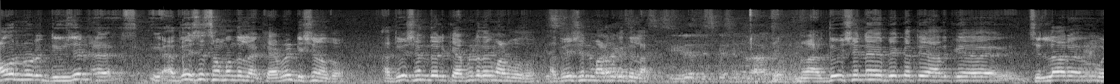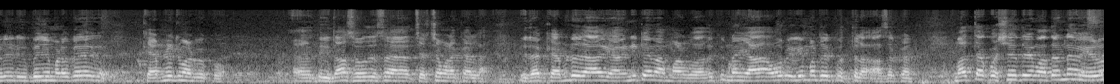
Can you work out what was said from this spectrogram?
ಅವ್ರು ನೋಡಿ ಡಿವಿಷನ್ ಈ ಸಂಬಂಧ ಇಲ್ಲ ಕ್ಯಾಬಿನೆಟ್ ಡಿಸಿಷನ್ ಅದು. ಅಧಿವೇಶನದಲ್ಲಿ ಕ್ಯಾಬಿನೆಟ್ದಾಗ ಮಾಡ್ಬೋದು. ಅಧಿವೇಶನ ಮಾಡಬೇಕಿಲ್ಲ ಅಧಿವೇಶನೇ ಬೇಕತ್ತೆ ಅದಕ್ಕೆ ಜಿಲ್ಲಾ ವಿಭಜನೆ ಮಾಡಬೇಕು ಕ್ಯಾಬಿನೆಟ್ ಮಾಡಬೇಕು. ಅದು ವಿಧಾನಸೌಧ ಸಹ ಚರ್ಚೆ ಮಾಡೋಕ್ಕಲ್ಲ ಇದಾಗ ಕ್ಯಾಬಿನೆಟ್ ಎನಿ ಟೈಮ್ ಮಾಡ್ಬೋದು. ಅದಕ್ಕೆ ನಾ ಯಾವ ಅವರು ಏನು ಮಾಡಬೇಕು ಗೊತ್ತಿಲ್ಲ ಆ ಸರ್ಕಾರ. ಮತ್ತೆ ಆ ಕ್ವಶನ್ ಹೇಳೋ.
